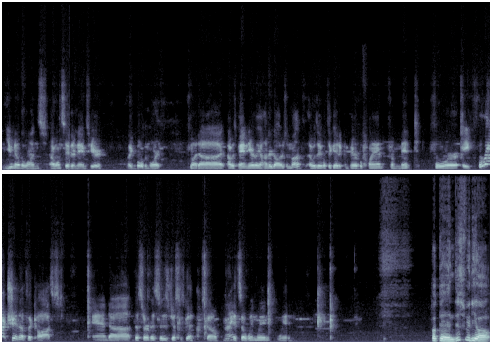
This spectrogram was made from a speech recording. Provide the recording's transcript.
You know the ones. I won't say their names here, like Voldemort. But uh, I was paying nearly $100 a month. I was able to get a comparable plan from Mint for a fraction of the cost. And uh, the service is just as good. So Right. it's a win win win. Okay, in this video,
